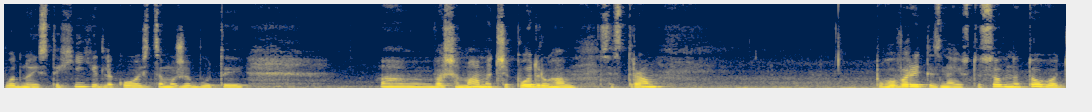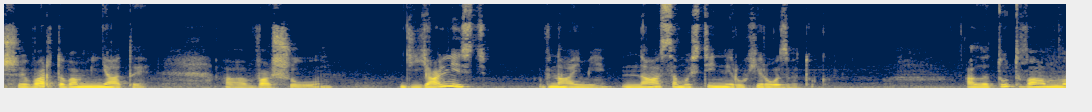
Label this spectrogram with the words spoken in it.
в одної стихії. Для когось це може бути ваша мама чи подруга, сестра, поговорити з нею стосовно того, чи варто вам міняти вашу діяльність в наймі на самостійний рух і розвиток. Але тут вам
